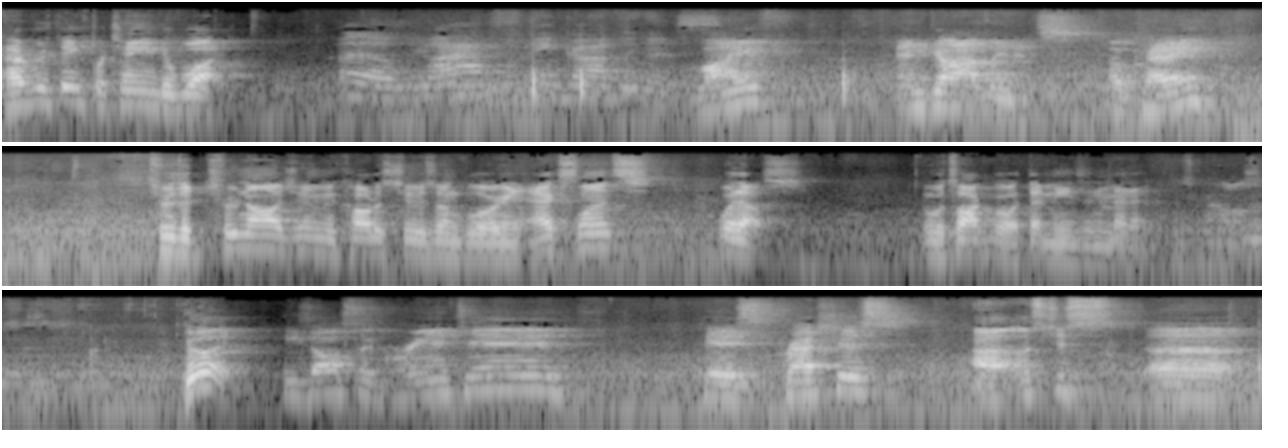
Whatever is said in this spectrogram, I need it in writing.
everything pertaining to what? Uh, life and godliness. Life and godliness. Okay? Through the true knowledge of him who called us to his own glory and excellence. What else? And we'll talk about what that means in a minute. Good. He's also granted his precious, uh, let's just, uh,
